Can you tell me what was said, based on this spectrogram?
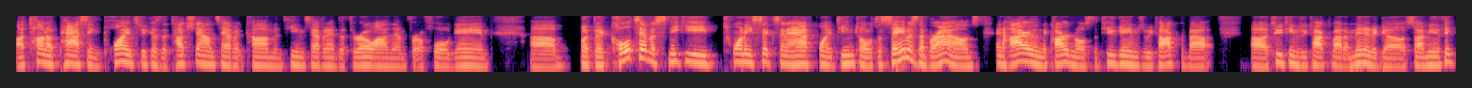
a ton of passing points because the touchdowns haven't come and teams haven't had to throw on them for a full game. Uh, but the Colts have a sneaky 26 and a half point team total. It's the same as the Browns and higher than the Cardinals, the two games we talked about, uh, two teams we talked about a minute ago. So, I mean, I think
